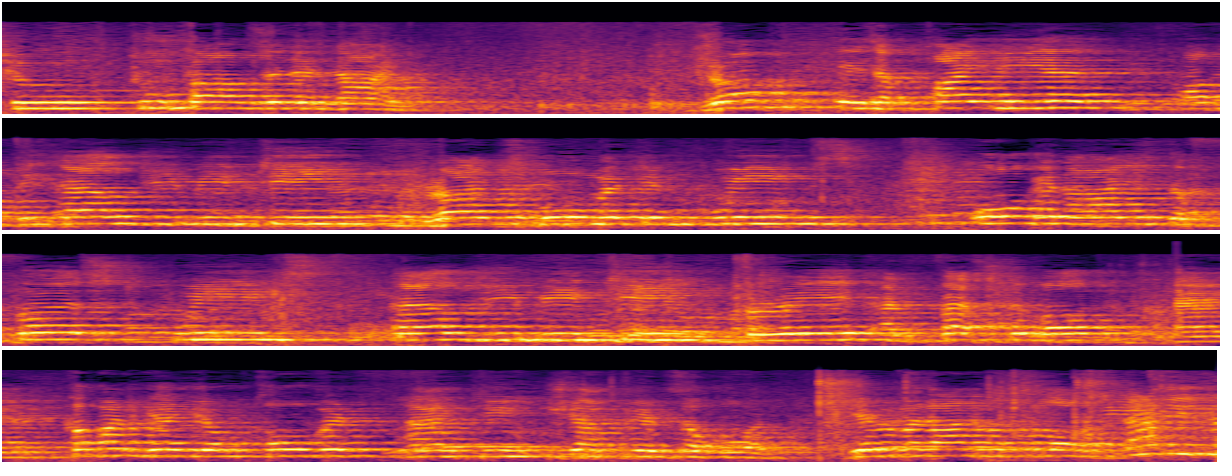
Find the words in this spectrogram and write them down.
to 2009. Dromm is a pioneer of the LGBT rights movement in Queens, organized the first Queens LGBT parade and festival, and come and get your COVID-19 Champions Award. Give him a round of applause. Danny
